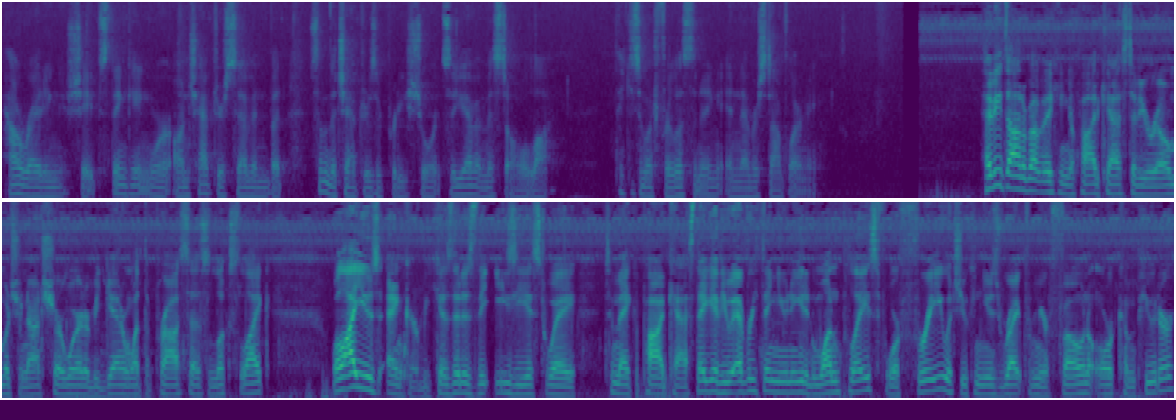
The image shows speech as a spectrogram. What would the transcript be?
How Writing Shapes Thinking. We're on chapter 7, but some of the chapters are pretty short, so you haven't missed a whole lot. Thank you so much for listening and never stop learning. Have you thought about making a podcast of your own, but you're not sure where to begin or what the process looks like? Well, I use Anchor because it is the easiest way to make a podcast. They give you everything you need in one place for free, which you can use right from your phone or computer.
